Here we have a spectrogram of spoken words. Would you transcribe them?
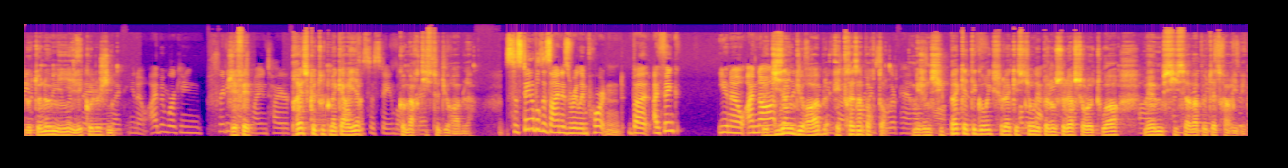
l'autonomie et l'écologie. J'ai fait presque toute ma carrière comme artiste durable. Le design durable est très important, mais je ne suis pas catégorique sur la question des panneaux solaires sur le toit, même si ça va peut-être arriver.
